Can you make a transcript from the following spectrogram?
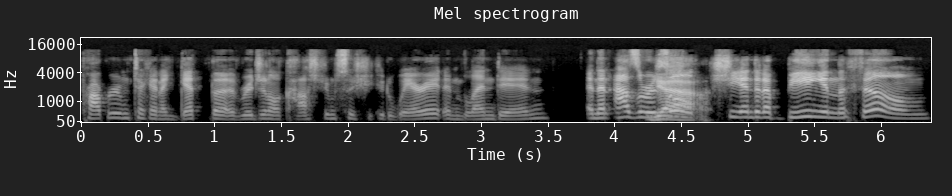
prop room to kind of get the original costume so she could wear it and blend in. And then as a result, yeah. she ended up being in the film,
